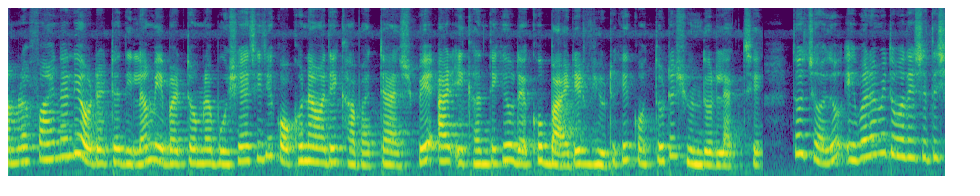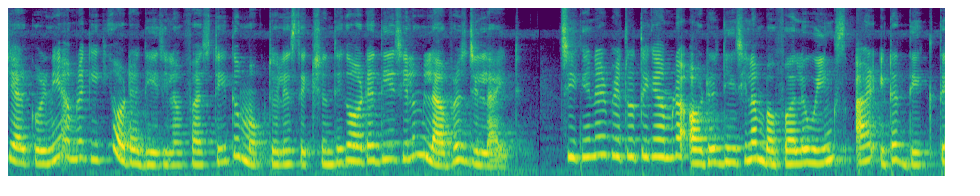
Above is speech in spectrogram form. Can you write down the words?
আমরা ফাইনালি অর্ডারটা দিলাম। এবার তো আমরা বসে আছি যে কখন আমাদের খাবারটা আসবে আর এখান থেকেও দেখো বাইরের ভিউটাকে কতটা সুন্দর লাগছে। তো চলো, এবার আমি তোমাদের সাথে শেয়ার করে নিই আমরা কি কি অর্ডার দিয়েছিলাম। ফার্স্টেই তো মকটেলের সেকশন থেকে অর্ডার দিয়েছিলাম লাভার্স ডিলাইট চিকেনের ভেতর থেকে আমরা অর্ডার দিয়েছিলাম বাফালো উইংস আর এটা দেখতে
